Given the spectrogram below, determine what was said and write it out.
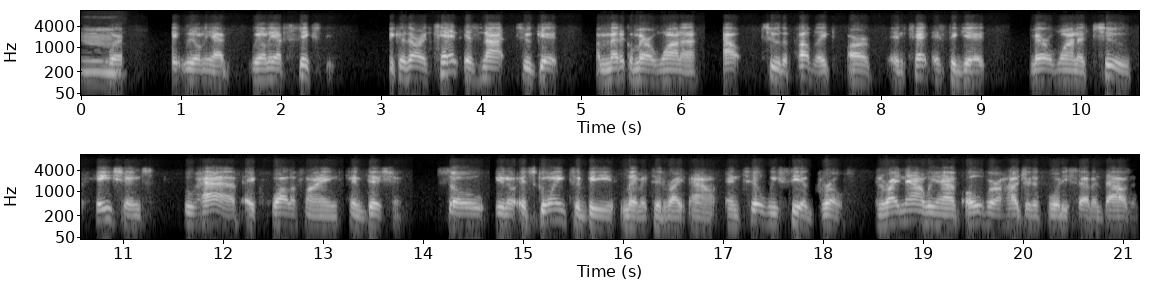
Mm. Where we only have we only have 60 because our intent is not to get medical marijuana out to the public, our intent is to get marijuana to patients who have a qualifying condition. So, you know, it's going to be limited right now until we see a growth. And right now we have over 147,000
